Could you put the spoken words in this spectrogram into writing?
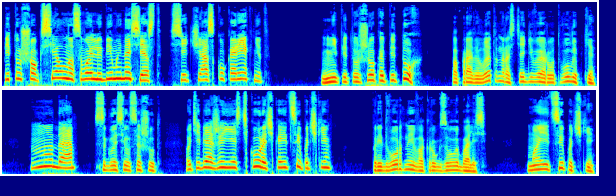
«Петушок сел на свой любимый насест. Сейчас кукарекнет!» «Не петушок, а петух», — поправил Этан, растягивая рот в улыбке. «Ну да», — согласился Шут. «У тебя же есть курочка и цыпочки». Придворные вокруг заулыбались. «Мои цыпочки,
